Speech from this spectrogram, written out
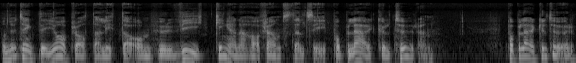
Och nu tänkte jag prata lite om hur vikingarna har framställts i populärkulturen. Populärkultur,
